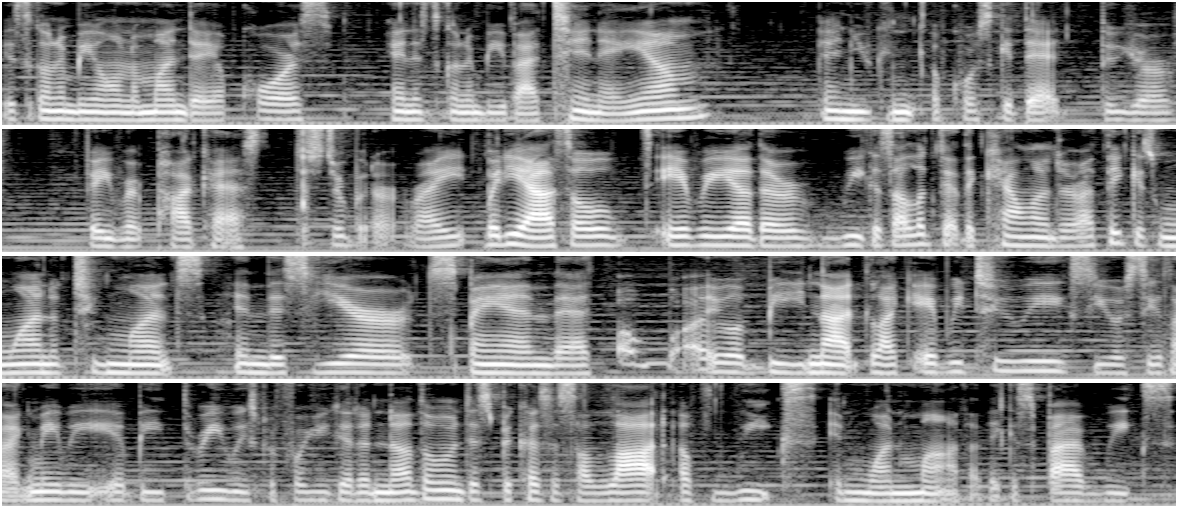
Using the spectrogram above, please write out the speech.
it's going to be on a Monday, of course and it's going to be by 10 a.m. And you can, of course, get that through your favorite podcast distributor, right? But yeah, so every other week, as I looked at the calendar, I think it's one or two months in this year span that oh, it would be not like every two weeks. You will see like maybe it'll be three weeks before you get another one, just because it's a lot of weeks in one month. I think it's five weeks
